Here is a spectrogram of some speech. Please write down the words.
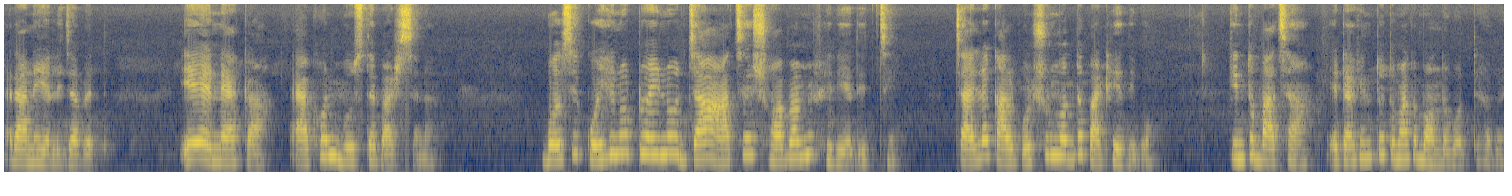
রানী এলিজাবেথ, এ ন্যাকা, এখন বুঝতে পারছে না। বলছি কহিনুর টহিনুর যা আছে সব আমি ফিরিয়ে দিচ্ছি। চাইলে কাল পরশুর মধ্যে পাঠিয়ে দিব। কিন্তু বাছা, এটা কিন্তু তোমাকে বন্ধ করতে হবে।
